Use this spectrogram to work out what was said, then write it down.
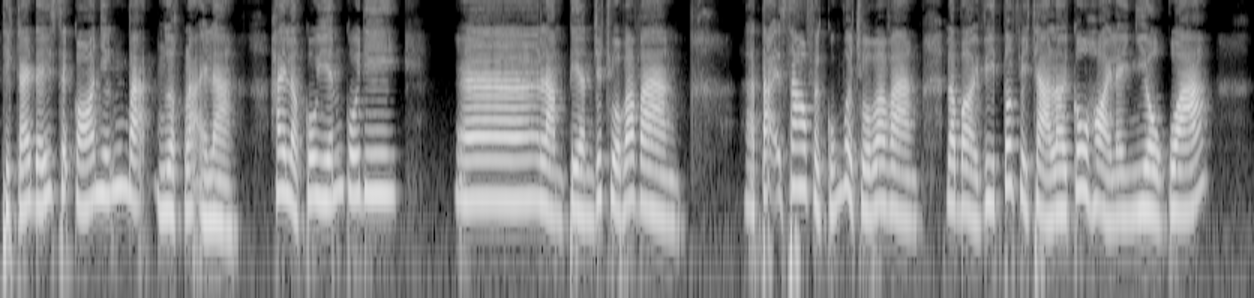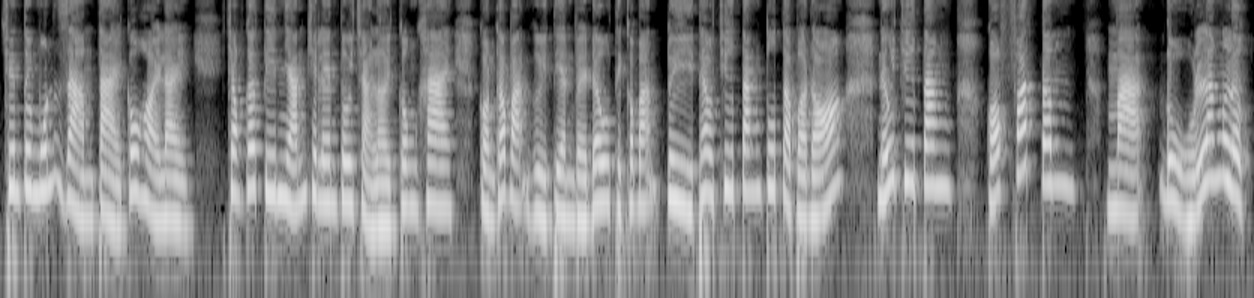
thì cái đấy sẽ có những bạn ngược lại là hay là cô Yến cô đi à, làm tiền cho chùa Ba Vàng là tại sao phải cúng vào chùa Ba Vàng? Là bởi vì tôi phải trả lời câu hỏi này nhiều quá. Cho nên tôi muốn giảm tải câu hỏi này. Trong các tin nhắn cho nên tôi trả lời công khai. Còn các bạn gửi tiền về đâu thì các bạn tùy theo chư tăng tu tập ở đó. Nếu chư tăng có phát tâm mà đủ năng lực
